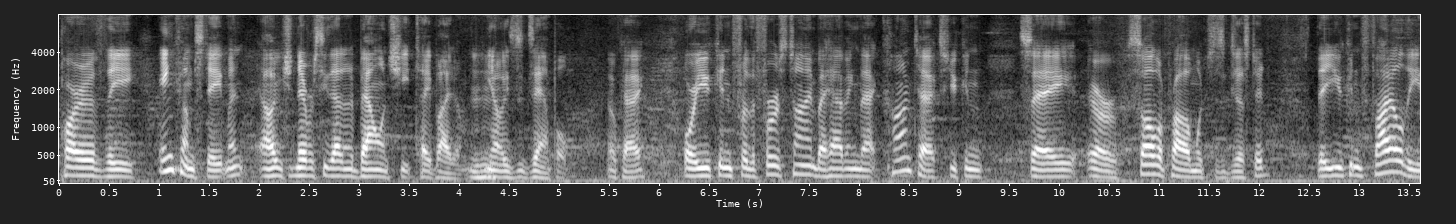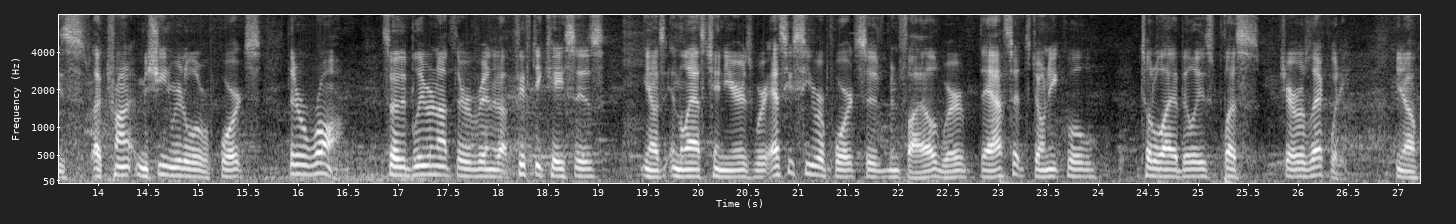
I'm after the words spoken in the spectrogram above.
part of the income statement, uh, you should never see that in a balance sheet type item, mm -hmm. you know, as example, okay? Or you can, for the first time, by having that context, you can say, or solve a problem which has existed, that you can file these machine readable reports that are wrong. So believe it or not, there have been about 50 cases you know, in the last 10 years where SEC reports have been filed where the assets don't equal total liabilities plus shareholders' equity. You know,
